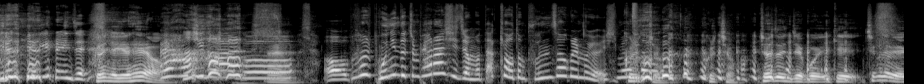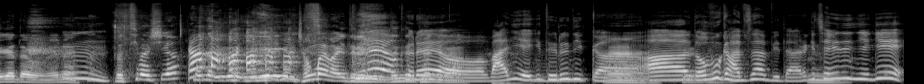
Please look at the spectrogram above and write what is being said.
이런 얘기를 이제 그런 얘기를 해요. 에, 하기도 하고 네. 어 사실 본인도 좀 편하시죠. 뭐 딱히 어떤 분석을 뭐 열심히 그렇죠. 그렇죠. 저도 이제 뭐 이렇게 친구들하고 얘기하다 보면은 음. 너 티발 씨 야? 맨날 이거 이 얘기를 정말 많이 들으는 그래요, 듣는 그래요. 편이라. 많이 얘기 들으니까. 네, 아, 그래서. 너무 감사합니다. 이렇게 음. 재밌는 얘기,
